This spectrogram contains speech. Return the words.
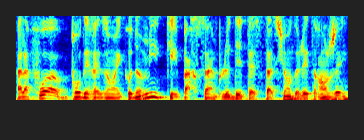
à la fois pour des raisons économiques et par simple détestation de l'étranger.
